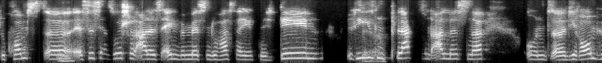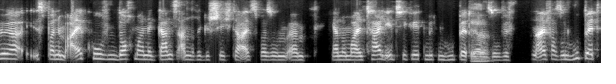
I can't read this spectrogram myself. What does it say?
Du kommst, äh, Mhm. es ist ja so schon alles eng bemessen, du hast ja jetzt nicht den Riesenplatz und alles, ne? Und äh, die Raumhöhe ist bei einem Alkoven doch mal eine ganz andere Geschichte als bei so einem ähm, ja, normalen Teil integriert mit einem Hubbett Ja. oder so. Wir finden einfach so ein Hubbett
